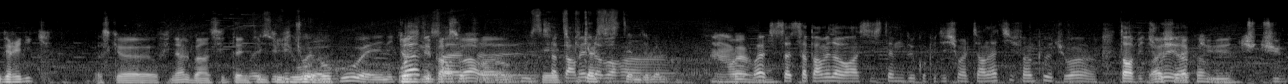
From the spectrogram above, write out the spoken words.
véridique parce que au final, ben si t'as une Ouais, team qui joue, jouer euh, beaucoup et une équipe Ouais, par ça- soir, ça- euh, c'est d'avoir système un- de LoL. Ouais, Ouais, ça, ça permet d'avoir un système de compétition alternatif un peu, tu vois. T'as envie de jouer, hop, tu, mais- tu, tu,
